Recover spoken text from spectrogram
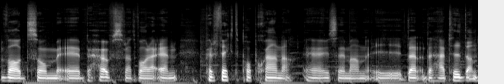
vad som eh, behövs för att vara en perfekt popstjärna, eh, hur säger man, i den, den här tiden.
